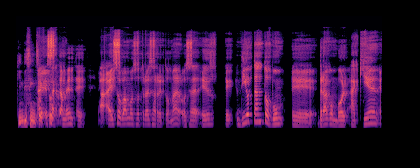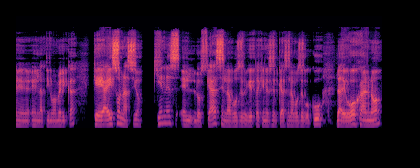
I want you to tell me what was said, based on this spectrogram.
¿Quién dice insectos? Exactamente. A eso vamos otra vez a retomar. O sea, es, eh, dio tanto boom eh, Dragon Ball aquí en, en, Latinoamérica que a eso nació. ¿Quién es el, los que hacen la voz de Vegeta? ¿Quién es el que hace la voz de Goku? La de Gohan, ¿no?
